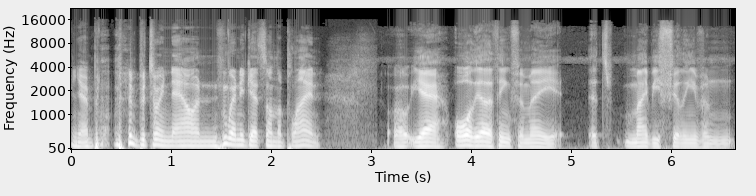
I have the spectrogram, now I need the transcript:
you know between now and when he gets on the plane. Well, yeah. Or the other thing for me, it's maybe feeling even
